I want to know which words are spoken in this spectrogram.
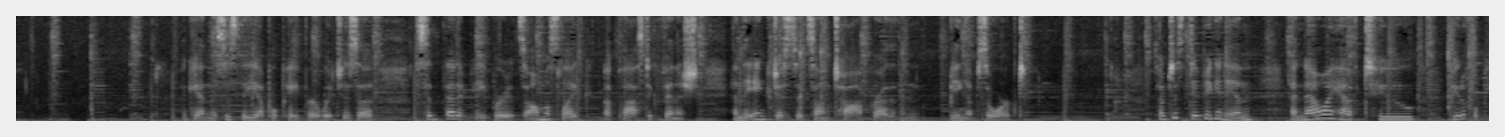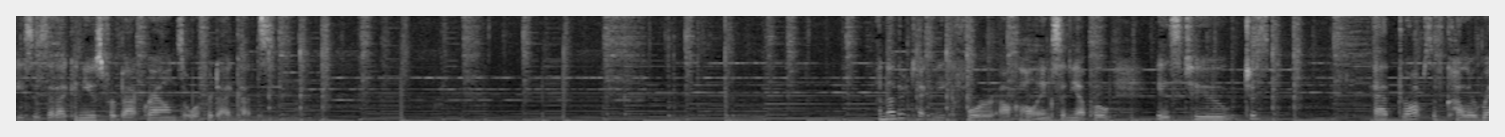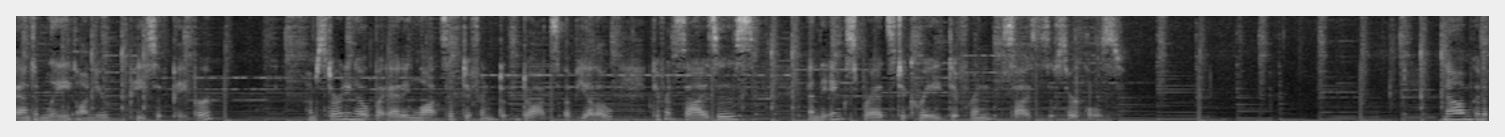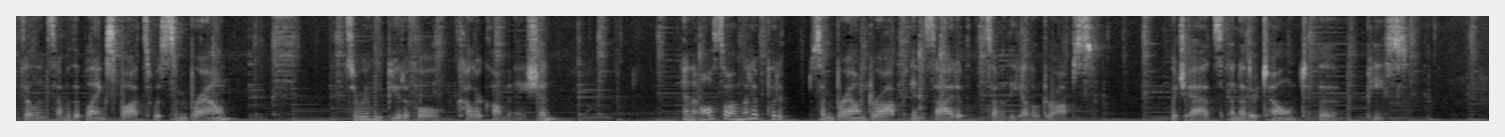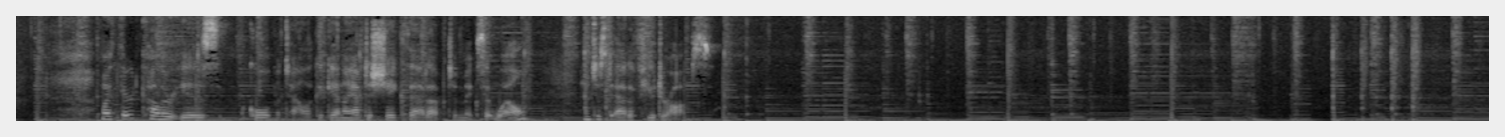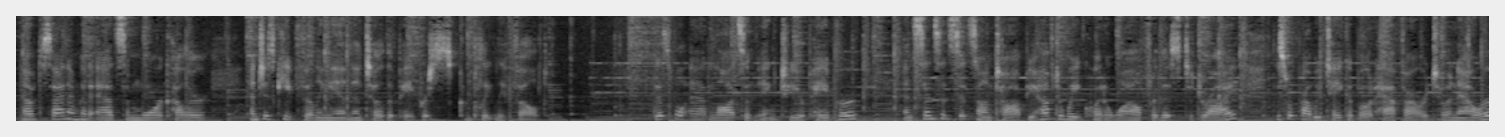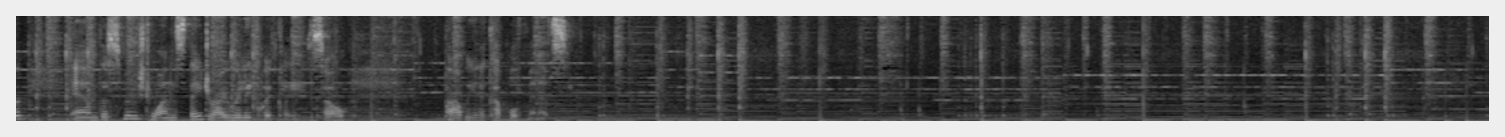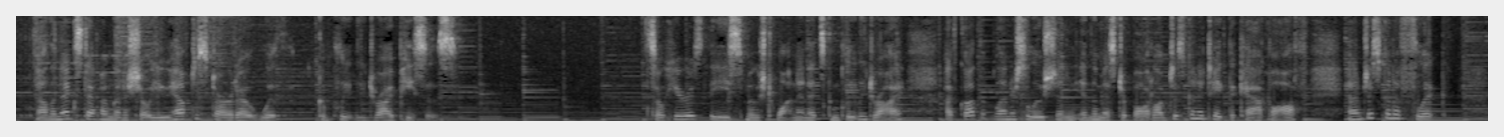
Again, this is the Yupo paper, which is a synthetic paper. It's almost like a plastic finish, and the ink just sits on top rather than being absorbed. I'm just dipping it in, and now I have two beautiful pieces that I can use for backgrounds or for die cuts. Another technique for alcohol inks and Yupo is to just add drops of color randomly on your piece of paper. I'm starting out by adding lots of different dots of yellow, different sizes, and the ink spreads to create different sizes of circles. Now I'm going to fill in some of the blank spots with some brown. It's a really beautiful color combination. And also I'm going to put a, some brown drop inside of some of the yellow drops, which adds another tone to the piece. My third color is gold metallic. Again, I have to shake that up to mix it well and just add a few drops. Now I've decided I'm going to add some more color and just keep filling in until the paper's completely filled. This will add lots of ink to your paper and since it sits on top you have to wait quite a while for this to dry. This will probably take about half hour to an hour and the smooshed ones they dry really quickly so probably in a couple of minutes. Now the next step I'm going to show you, you have to start out with completely dry pieces. So here's the smooshed one and it's completely dry. I've got the blender solution in the mister bottle. I'm just going to take the cap off and I'm just going to flick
